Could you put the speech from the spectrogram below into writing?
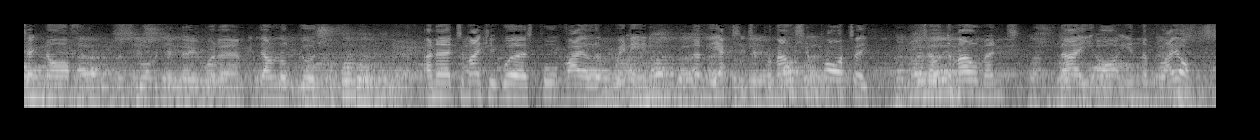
second half, let's see what we can do, but um, it don't look good. And uh, to make it worse, Port Vale are winning at the Exeter promotion party. So at the moment, they are in the playoffs.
